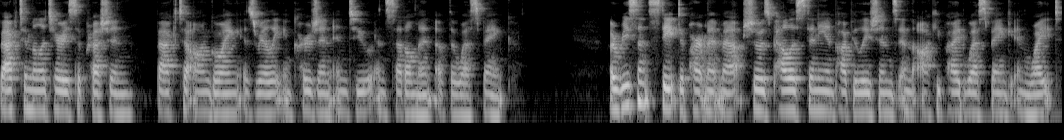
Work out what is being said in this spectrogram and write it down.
back to military suppression, back to ongoing Israeli incursion into and settlement of the West Bank. A recent State Department map shows Palestinian populations in the occupied West Bank in white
